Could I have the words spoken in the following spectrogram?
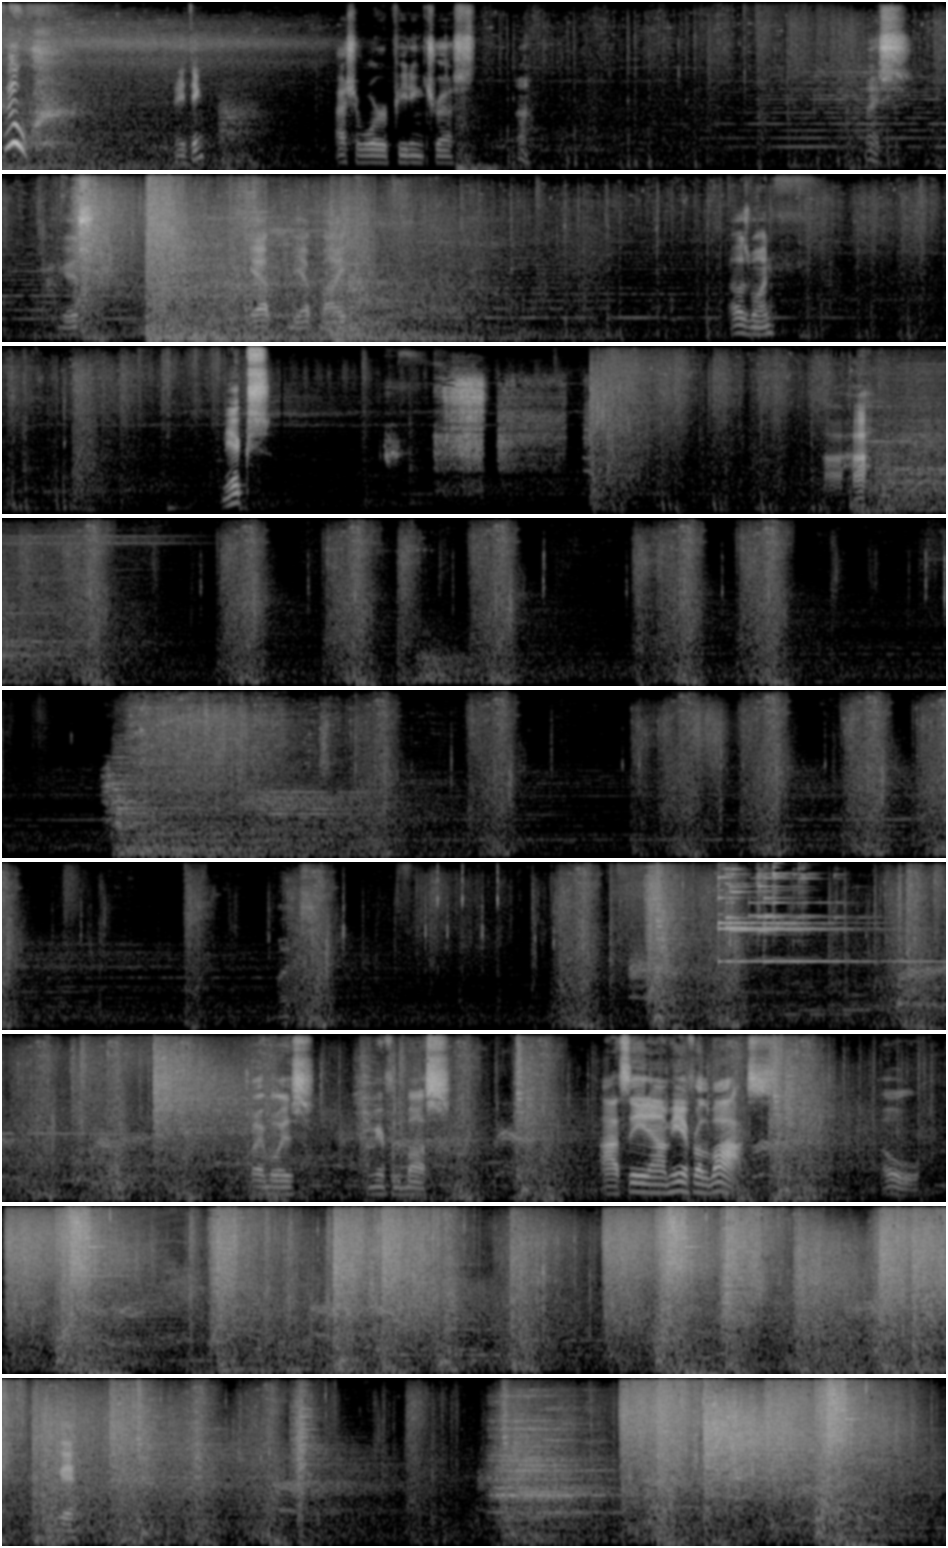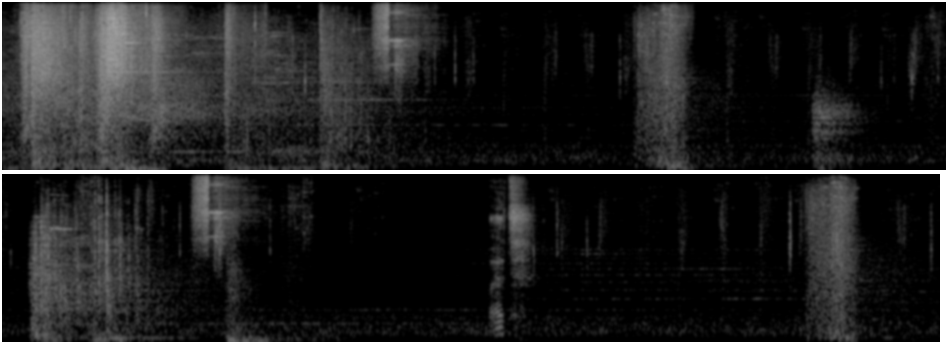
Woo. Anything? Ash of War repeating thrust. Nice. Guys. Yep, yep, bye. That was one. Next. Aha. Sorry, boys. I'm here for the boss. I see. now I'm here for the boss.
